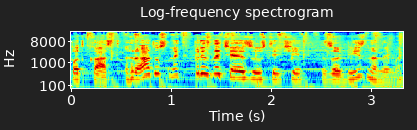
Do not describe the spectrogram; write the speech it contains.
Подкаст Градусник призначає зустрічі з обізнаними.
